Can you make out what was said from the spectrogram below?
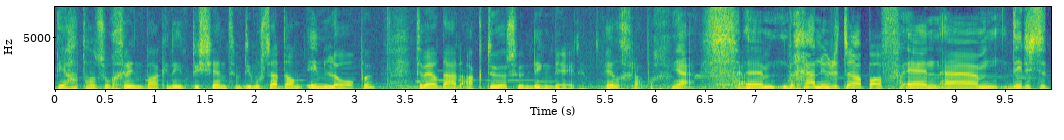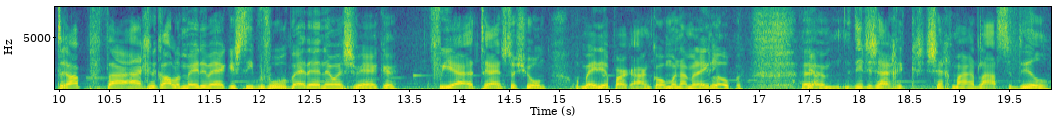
die had dan zo'n grindbak. En de inspiciënt die moest daar dan inlopen. Terwijl daar de acteurs hun ding deden. Heel grappig. Ja. ja. Um, we gaan nu de trap af. En um, dit is de trap waar eigenlijk alle medewerkers die bijvoorbeeld bij de NOS werken via het treinstation op Mediapark aankomen naar beneden lopen. Ja. Um, dit is eigenlijk zeg maar het laatste deel,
